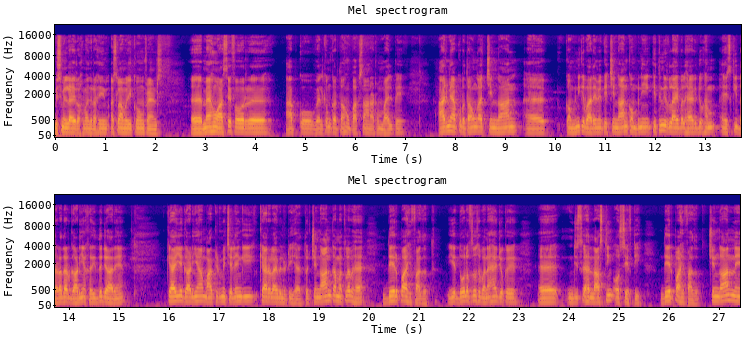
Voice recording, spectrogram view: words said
बिसमीम अल्लाम फ्रेंड्स। मैं हूँ आसिफ और आपको वेलकम करता हूँ पाकिस्तान ऑटोमोबाइल पे। आज मैं आपको बताऊँगा चिंगान कंपनी के बारे में कि चिंगान कंपनी कितनी रिलायबल है, जो हम इसकी धड़ाधड़ गाड़ियाँ ख़रीदे जा रहे हैं। क्या ये गाड़ियाँ मार्केट में चलेंगी, क्या रिलायबिलिटी है? तो चिंगान का मतलब है देरपा हिफाजत। ये दो लफ्ज़ों से बना है, जो कि जिसका है लास्टिंग और सेफ्टी। देरपा हिफाजत। चिंगान ने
